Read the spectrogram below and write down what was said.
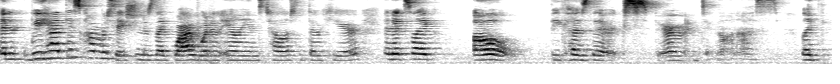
And we had this conversation: is like, why wouldn't aliens tell us that they're here? And it's like, oh, because they're experimenting on us. Like,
